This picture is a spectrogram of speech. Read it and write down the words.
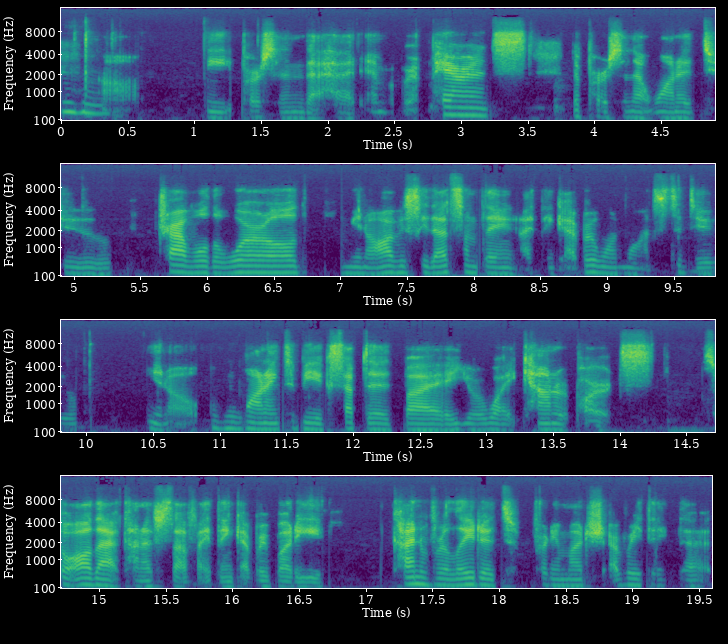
Mhm. um, the person that had immigrant parents, the person that wanted to travel the world. You know, obviously that's something I think everyone wants to do, you know, wanting to be accepted by your white counterparts. So, all that kind of stuff, I think everybody kind of related to pretty much everything that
